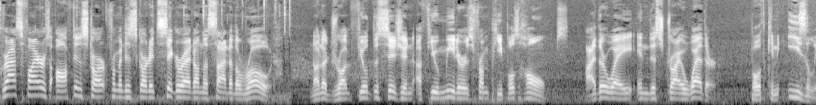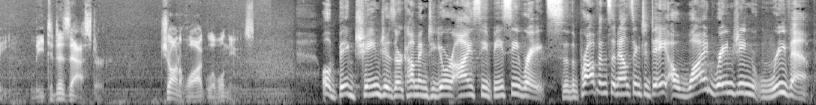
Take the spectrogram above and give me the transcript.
Grass fires often start from a discarded cigarette on the side of the road not a drug fueled decision a few meters from people's homes. Either way, in this dry weather, both can easily lead to disaster. John Hua, Global News. Well, big changes are coming to your ICBC rates. The province announcing today a wide ranging revamp.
